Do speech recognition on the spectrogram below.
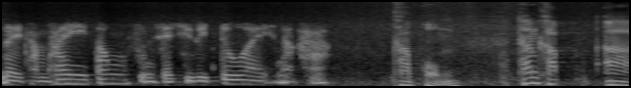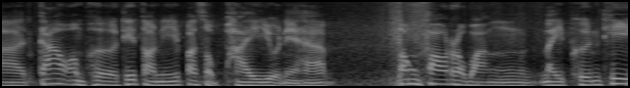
เลยทำให้ต้องสูญเสียชีวิตด้วยนะคะ ครับผมท่านครับอ่าเก้าอำเภอที่ตอนนี้ประสบภัยอยู่เนี่ยครับต้องเฝ้าระวังในพื้นที่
